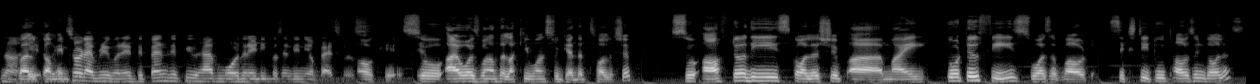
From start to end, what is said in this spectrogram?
No, while coming it's not everyone. It depends if you have more than 80% in your bachelor's. Okay, so I was one of the lucky ones to get that scholarship. So after the scholarship, uh, my total fees was about sixty-two thousand dollars,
